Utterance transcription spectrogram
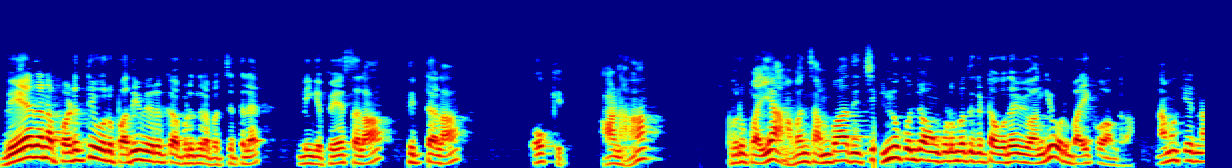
வேதனைப்படுத்தி ஒரு பதிவு இருக்குது அப்படிங்கிற பட்சத்தில் நீங்கள் பேசலாம் திட்டலாம். ஓகே. ஆனால் ஒரு பையன் அவன் சம்பாதிச்சு இன்னும் கொஞ்சம் அவன் குடும்பத்துக்கிட்ட உதவி வாங்கி ஒரு பைக் வாங்குறான். நமக்கு என்ன?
